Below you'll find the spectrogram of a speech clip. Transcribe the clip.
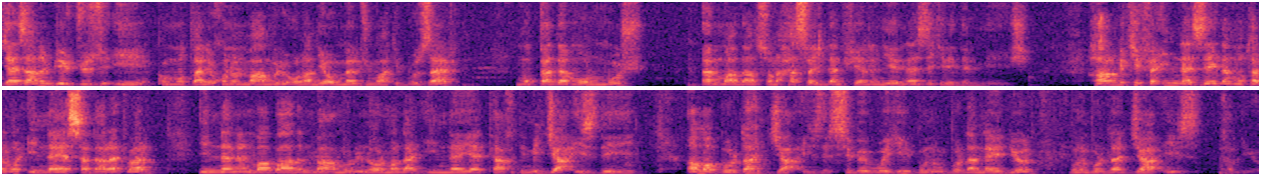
Cezanın bir cüzü iyi, mutalikunun mamulü olan yevmel cumati bu zarf mukaddem olmuş, emmadan sonra hasre giden fiilin yerine zikredilmiş. Halbuki fe inne zeyden mutalikun inneye sadaret var. innenin mabadın mamulü normalde inneye takdimi caiz değil. Ama burada caizdir. Sibevehi bunu burada ne ediyor? Bunu burada caiz kalıyor.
